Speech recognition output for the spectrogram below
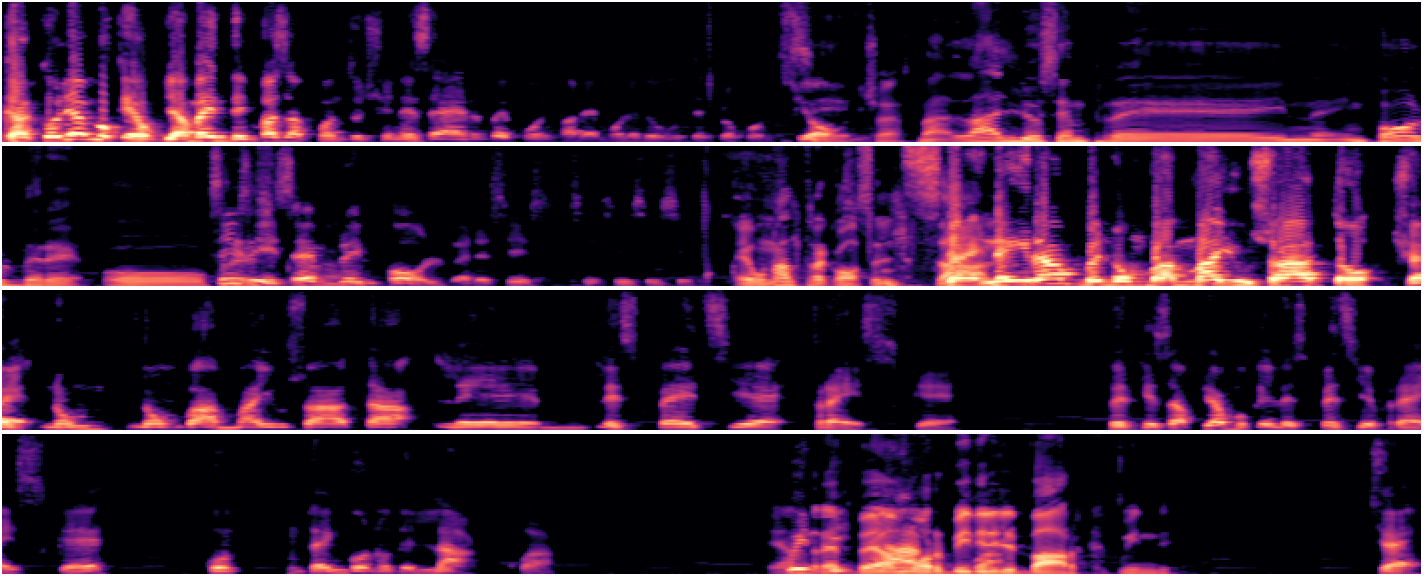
Calcoliamo che ovviamente in base a quanto ce ne serve poi faremo le dovute proporzioni. Sì, certo. Ma l'aglio sempre in, in polvere o Sì, fresco? sì, sempre Ah. in polvere, sì, sì, sì, sì, sì. E un'altra cosa, il Cioè, sale. nei rub non va mai usato, cioè non, non va mai usata le, le spezie fresche, perché sappiamo che le spezie fresche contengono dell'acqua, E quindi andrebbe a ammorbidire il bark, quindi. cioè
